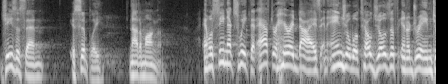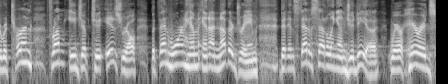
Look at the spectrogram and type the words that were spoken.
Jesus then is simply not among them. And we'll see next week that after Herod dies, an angel will tell Joseph in a dream to return from Egypt to Israel, but then warn him in another dream that instead of settling in Judea, where Herod's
